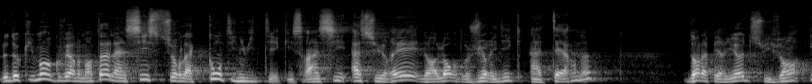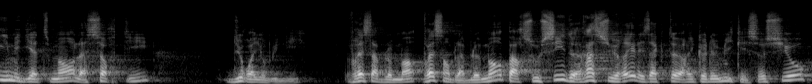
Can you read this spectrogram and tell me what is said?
Le document gouvernemental insiste sur la continuité qui sera ainsi assurée dans l'ordre juridique interne dans la période suivant immédiatement la sortie du Royaume-Uni, vraisemblablement, vraisemblablement par souci de rassurer les acteurs économiques et sociaux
